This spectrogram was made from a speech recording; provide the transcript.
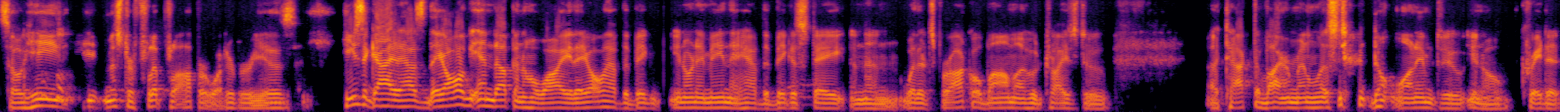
So he, he Mr. Flip Flop or whatever he is, he's the guy that has. They all end up in Hawaii. They all have the big, you know what I mean. They have the big estate, and then whether it's Barack Obama who tries to attack the environmentalists, don't want him to, you know, create a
